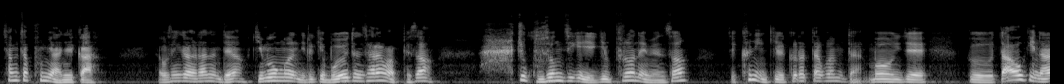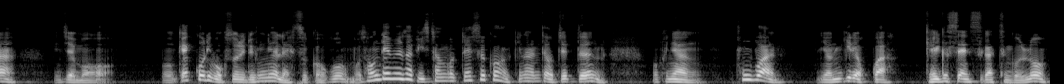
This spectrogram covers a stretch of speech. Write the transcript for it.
창작품이 아닐까라고 생각을 하는데요. 김홍은 이렇게 모여든 사람 앞에서 아주 구성지게 얘기를 풀어내면서 큰 인기를 끌었다고 합니다. 뭐 이제 그 따옥이나 이제 뭐뭐 꾀꼬리 목소리도 흉내를 냈을 거고 뭐 성대묘사 비슷한 것도 했을 것 같긴 한데 어쨌든 뭐 그냥 풍부한 연기력과 개그 센스 같은 걸로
